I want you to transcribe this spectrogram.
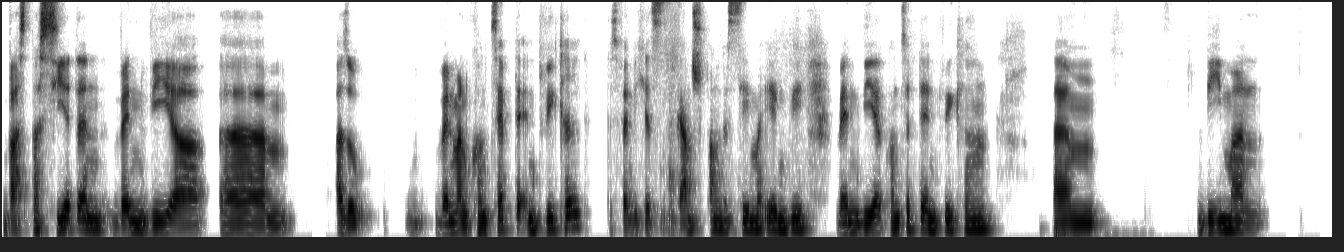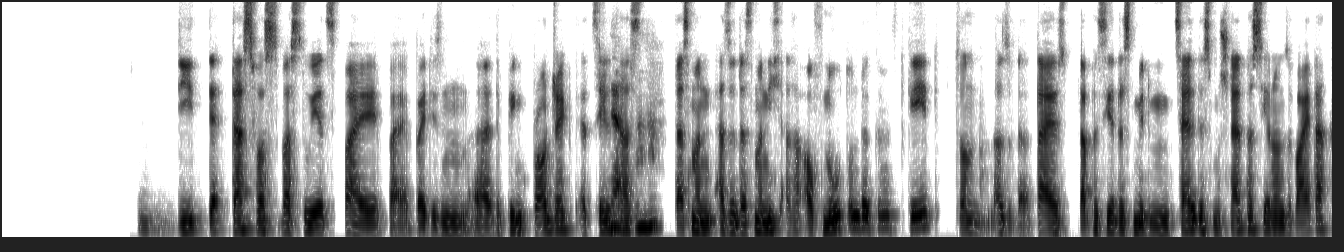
was passiert denn, wenn wir, ähm, also wenn man Konzepte entwickelt, das fände ich jetzt ein ganz spannendes Thema irgendwie, wenn wir Konzepte entwickeln, ähm, wie man die, das, was, was du jetzt bei, bei, bei diesem äh, The Pink Project erzählt ja, hast, -hmm. dass man, also dass man nicht also auf Notunterkunft geht, sondern also da, da, ist, da passiert es mit dem Zelt, das muss schnell passieren und so weiter,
